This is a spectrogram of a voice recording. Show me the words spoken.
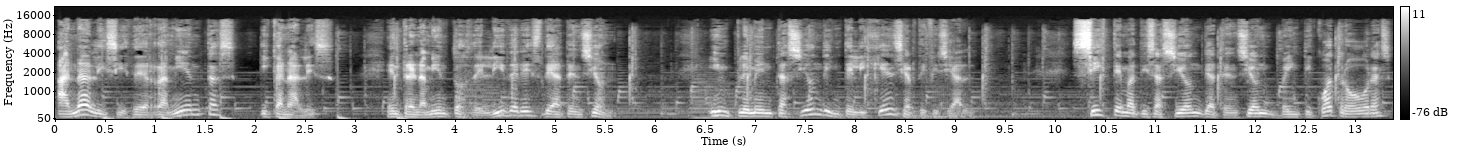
análisis de herramientas y canales, entrenamientos de líderes de atención, implementación de inteligencia artificial, sistematización de atención 24 horas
